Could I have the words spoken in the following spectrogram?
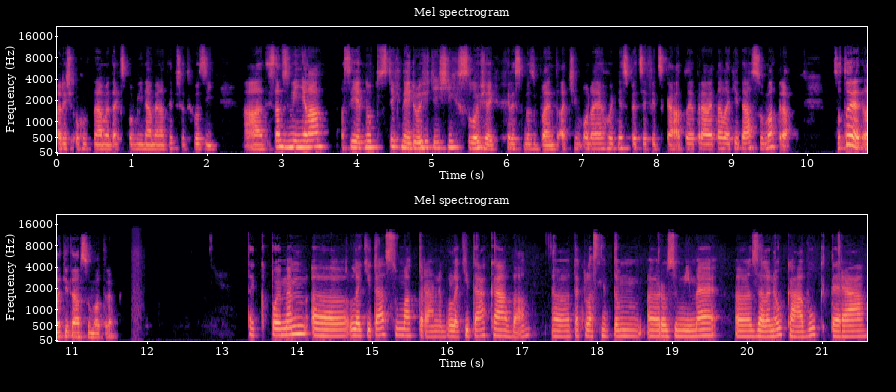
a když ochutnáme, tak vzpomínáme na ty předchozí. A ty jsi tam zmínila asi jednu z těch nejdůležitějších složek Christmas Blend a čím ona je hodně specifická a to je právě ta letitá Sumatra. Co to je letitá Sumatra? Tak pojmem uh, letitá Sumatra nebo letitá káva, uh, tak vlastně tom uh, rozumíme uh, zelenou kávu, která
